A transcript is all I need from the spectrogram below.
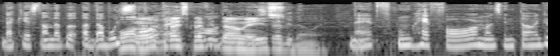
Da questão da, da abolição. Contra né? a escravidão, é isso. Escravidão, é. né, com reformas. Então ele,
